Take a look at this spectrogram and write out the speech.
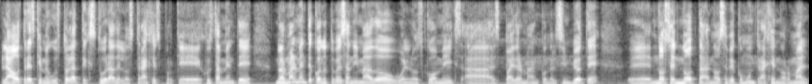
la otra es que me gustó la textura de los trajes porque justamente normalmente cuando tú ves animado o en los cómics a Spider-Man con el simbiote, eh, no se nota, ¿no? Se ve como un traje normal.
